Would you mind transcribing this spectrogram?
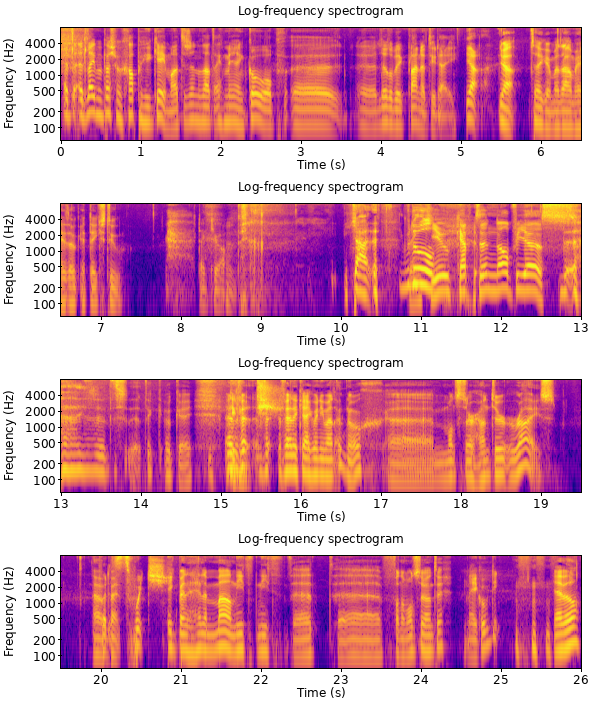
Het, het lijkt me best wel een grappige game, maar het is inderdaad echt meer een co-op eh, eh, Little Big Planet idee. Ja, Ja, zeker, maar daarom heet het ook It Takes Two. Dankjewel. Ja, het- ik Thank bedoel... you, Captain Obvious. eh, Oké. En ver- ver- verder krijgen we niemand ook nog eh, Monster Hunter Rise. Nou, Voor ik, de ben, Switch. ik ben helemaal niet, niet van de Monster Hunter. Nee, ik ook niet. Jij wel?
